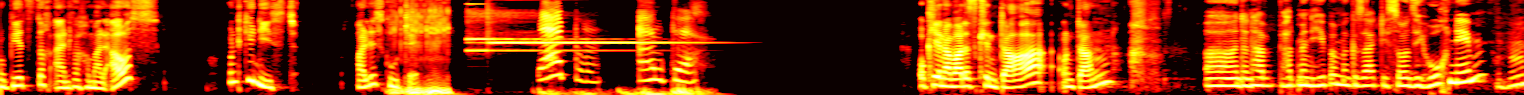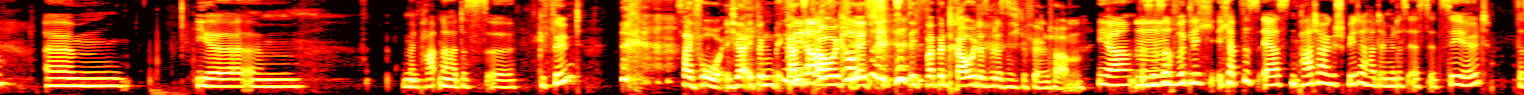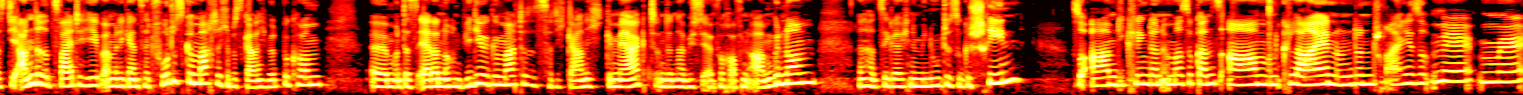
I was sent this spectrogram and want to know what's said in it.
probiert's doch einfach mal aus und genießt. Alles Gute. Werbung. Ende. Okay, dann war das Kind da und dann? Äh, dann hab, hat meine Hebamme gesagt, ich soll sie hochnehmen. Ähm, ihr, ähm, mein Partner hat das äh, gefilmt. Sei froh. Ich, ich bin ganz traurig. Ich, ich bin traurig, dass wir das nicht gefilmt haben. Ja, das Mhm. ist auch wirklich, ich habe das erst ein paar Tage später, hat er mir das erst erzählt, dass die andere zweite Hebamme die ganze Zeit Fotos gemacht hat. Ich habe es gar nicht mitbekommen. Ähm, und dass er dann noch ein Video gemacht hat, das hatte ich gar nicht gemerkt. Und dann habe ich sie einfach auf den Arm genommen. Dann hat sie gleich eine Minute so geschrien. So arm, die klingen dann immer so ganz arm und klein und dann schreien die so, meh, meh.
